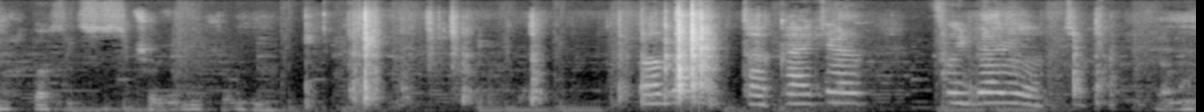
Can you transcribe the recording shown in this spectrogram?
Mıknatıssız çözülmüş olmuyor. Baba takarken full ben yapacağım. Tamam.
